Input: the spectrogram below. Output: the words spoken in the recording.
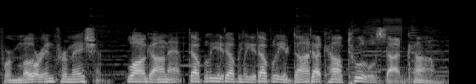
For more information, log on at www.utkaltools.com.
